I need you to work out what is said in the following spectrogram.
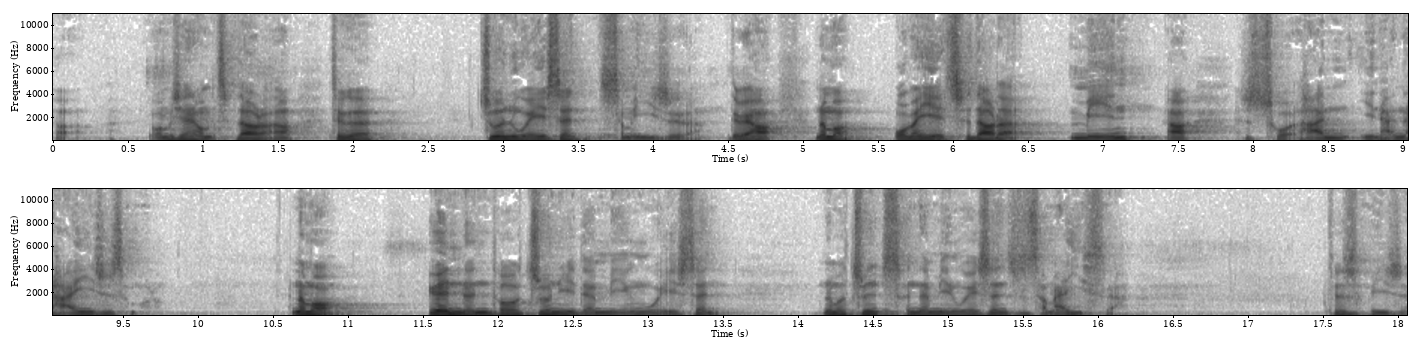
啊，我们现在我们知道了啊，这个尊为圣什么意思了，对不对哈？那么我们也知道了名啊。所含隐含的含义是什么？那么，愿人都尊你的名为圣。那么，尊神的名为圣是什么意思啊？这是什么意思？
